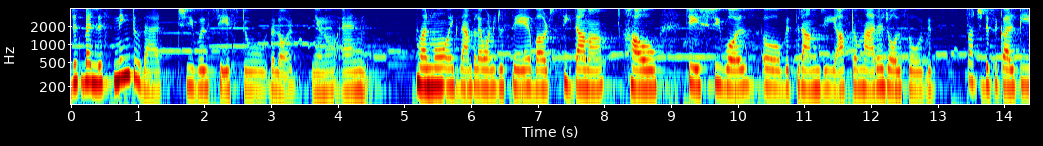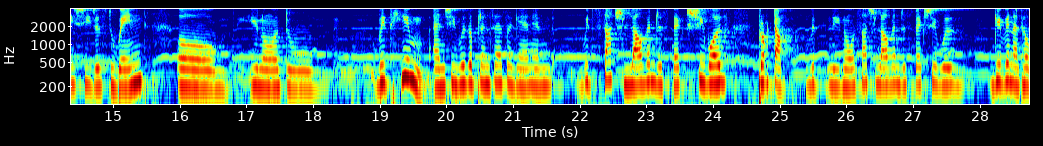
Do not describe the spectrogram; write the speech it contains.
just by listening to that, she was chaste to the Lord, you know. And one more example I wanted to say about Sitama, how chaste she was uh, with Ramji after marriage, also with such difficulty, she just went you know, to with him, and she was a princess again, and with such love and respect, she was brought up with you know such love and respect. She was given at her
